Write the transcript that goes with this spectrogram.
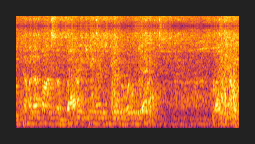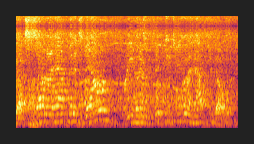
Be coming up on some battery changes here in a little bit. Right now, we got seven and a half minutes down, 352 and a half to go.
